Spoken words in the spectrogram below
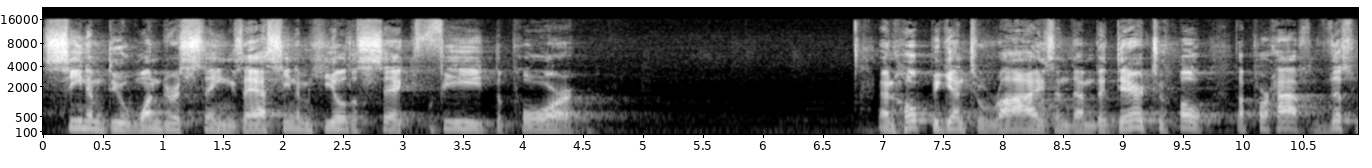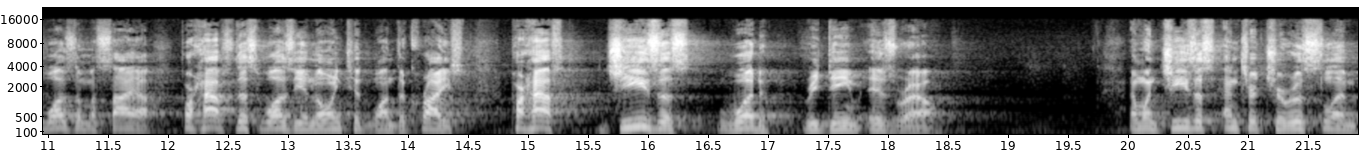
seen him do wondrous things. They had seen him heal the sick, feed the poor and hope began to rise in them. They dared to hope that perhaps this was the Messiah, perhaps this was the anointed one, the Christ, perhaps Jesus would redeem Israel. And when Jesus entered Jerusalem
